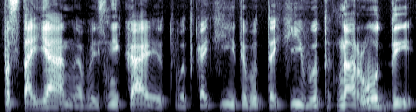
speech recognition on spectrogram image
постоянно возникают вот какие-то вот такие вот народы,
